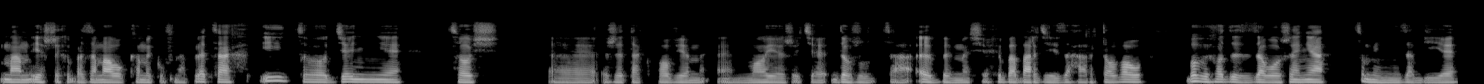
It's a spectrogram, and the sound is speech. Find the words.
mam jeszcze chyba za mało kamyków na plecach i codziennie coś, e, że tak powiem, moje życie dorzuca, bym się chyba bardziej zahartował, bo wychodzę z założenia, co mnie nie zabije,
